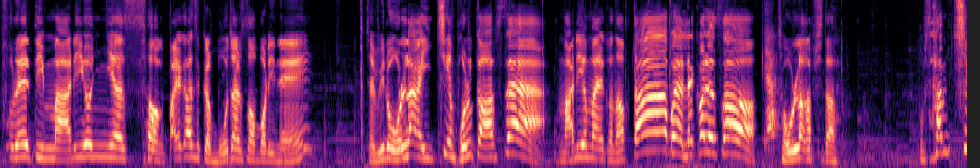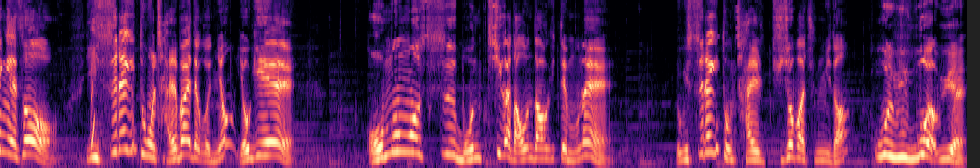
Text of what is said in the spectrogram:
프레디 마리오 녀석 빨간 색깔 모자를 써버리네 자 위로 올라가 2층에 볼거 없어 마리오 말건 없다 뭐야 렉 걸렸어 자 올라갑시다 그럼 3층에서 이 쓰레기통을 잘 봐야 되거든요 여기에 어몽어스 몬티가 나온다고 하기 때문에 여기 쓰레기통 잘 뒤져봐 줍니다. 오, 위 뭐야 위에?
